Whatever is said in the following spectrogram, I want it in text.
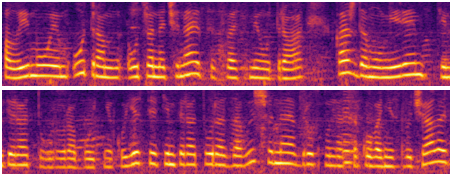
полы моем. Утром, утро начинается с 8 утра. Каждому меряем температуру работнику. Если температура завышенная, вдруг у нас такого не случалось,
